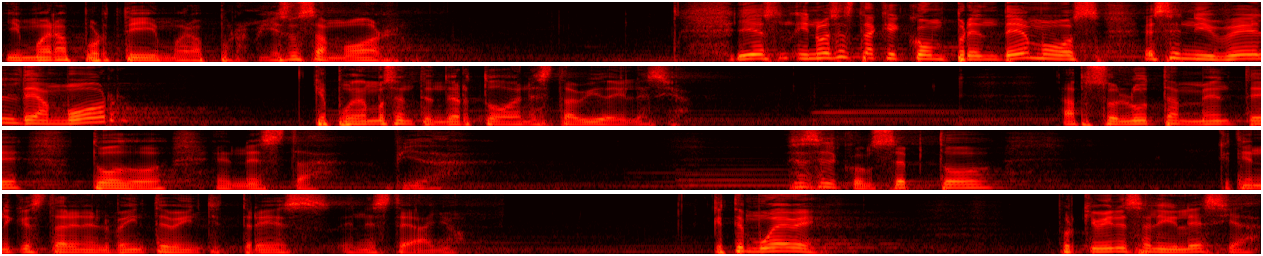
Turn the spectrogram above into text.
y muera por ti y muera por mí. Eso es amor. Y, y no es hasta que comprendemos ese nivel de amor que podemos entender todo en esta vida, iglesia. Absolutamente todo en esta vida. Ese es el concepto que tiene que estar en el 2023, en este año. ¿Qué te mueve? Porque vienes a la iglesia.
